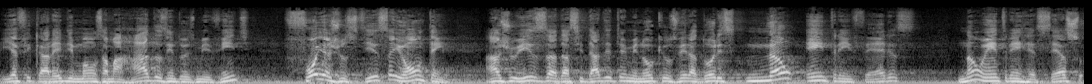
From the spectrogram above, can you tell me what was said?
ia ficar aí de mãos amarradas em 2020, foi à justiça e ontem a juíza da cidade determinou que os vereadores não entrem em férias, não entrem em recesso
